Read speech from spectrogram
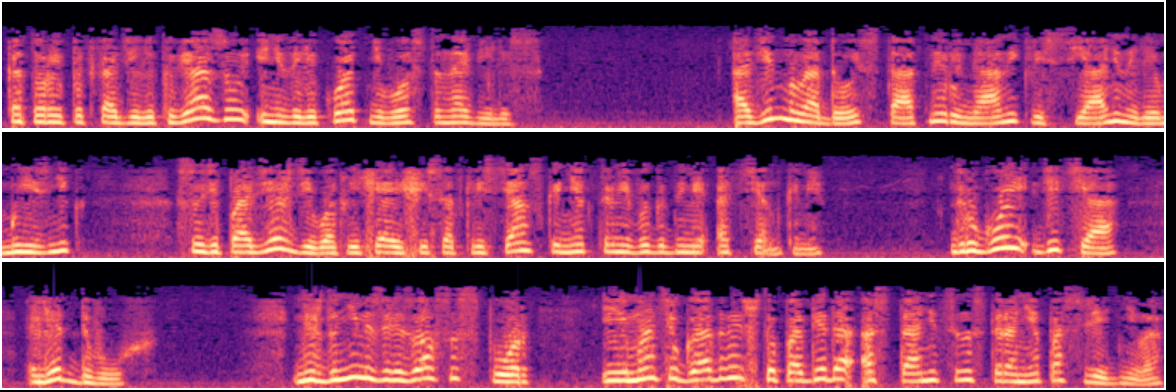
которые подходили к вязу и недалеко от него остановились. Один молодой, статный, румяный крестьянин или мызник, судя по одежде его, отличающийся от крестьянской некоторыми выгодными оттенками. Другой — дитя, лет двух. Между ними завязался спор, и мать угадывает, что победа останется на стороне последнего.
